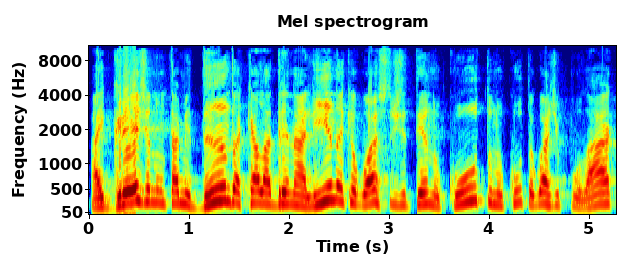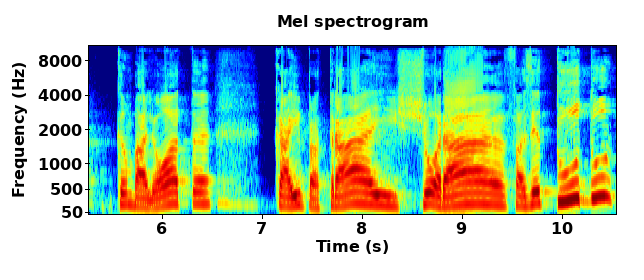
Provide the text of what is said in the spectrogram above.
A igreja não está me dando aquela adrenalina que eu gosto de ter no culto. No culto eu gosto de pular, cambalhota, cair para trás, chorar, fazer tudo.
